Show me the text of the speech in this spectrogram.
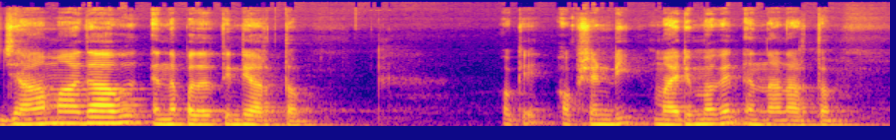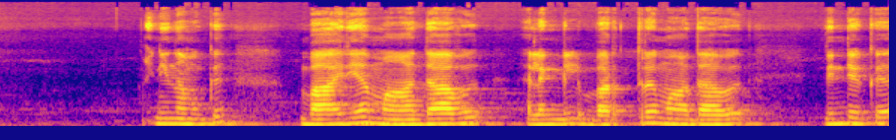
ജാമാതാവ് എന്ന പദത്തിന്റെ അർത്ഥം. ഓക്കെ ഓപ്ഷൻ ഡി മരുമകൻ എന്നാണ് അർത്ഥം. ഇനി നമുക്ക് ഭാര്യ മാതാവ് അല്ലെങ്കിൽ ഭർത്തൃമാതാവ് ഇതിന്റെയൊക്കെ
